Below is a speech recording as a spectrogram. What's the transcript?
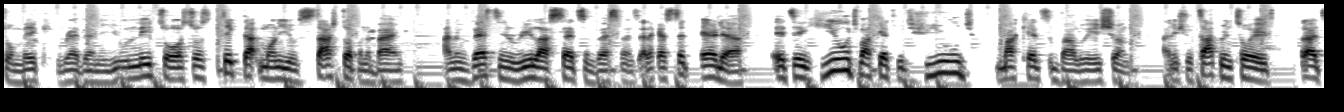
to make revenue. You need to also take that money you've stashed up in the bank and invest in real assets investments. And like I said earlier, it's a huge market with huge market valuation and you should tap into it that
